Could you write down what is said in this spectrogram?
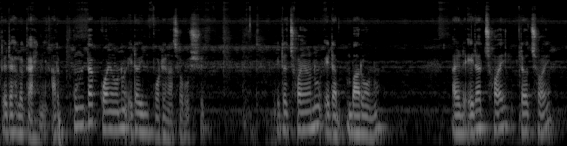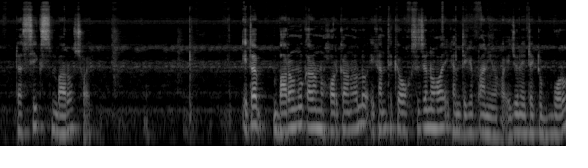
তো এটা হলো কাহিনী। আর কোনটা কয় অণু এটাও ইম্পর্টেন্ট আছে অবশ্যই। এটা ছয় অণু এটা বারো অণু আর এটা- ছয়, এটাও ছয়, এটা সিক্স বারো, ছয়। এটা অণু কারণ, হওয়ার কারণ হলো এখান থেকে অক্সিজেনও হয়, এখান থেকে পানিও হয়। এই জন্য এটা একটু বড়,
